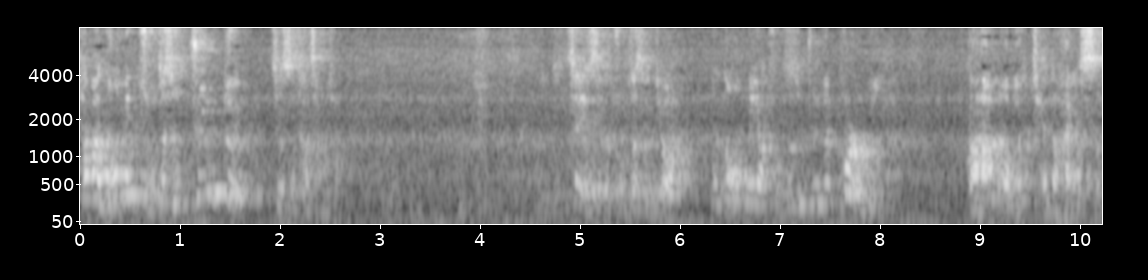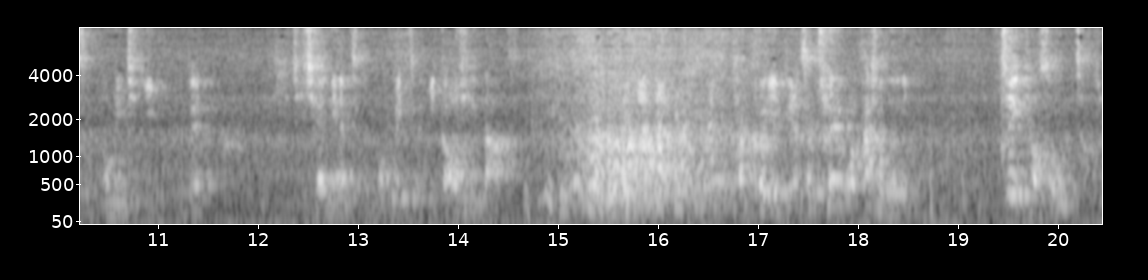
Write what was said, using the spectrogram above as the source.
他把农民组织成军队，这是他长项。这也是个组织成就啊！那农民要组织成军队不容易啊。当然，我们前头还有师傅农民起义，对不对？几千年，这个农民这个一高兴大，他可以变成摧枯拉朽的力量。这条是我们的长项。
